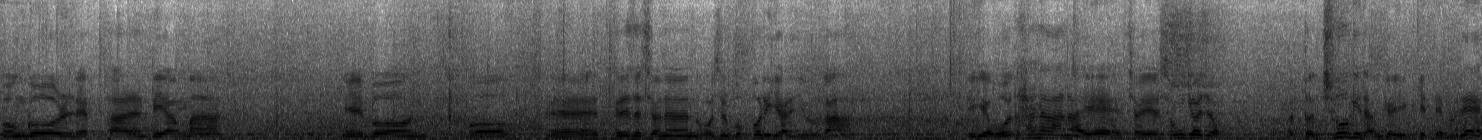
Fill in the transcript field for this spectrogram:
몽골, 네팔, 미얀마, 일본, 뭐 예, 그래서 저는 옷을 못 버리게 하는 이유가 이게 옷 하나하나에 저의 송교적 어떤 추억이 담겨 있기 때문에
